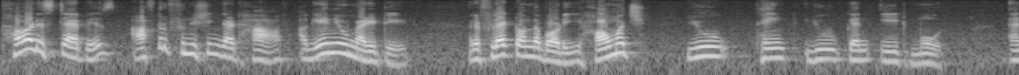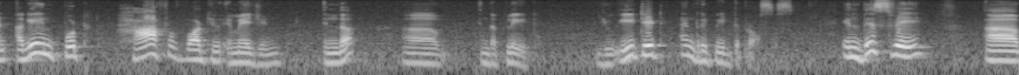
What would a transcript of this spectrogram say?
Third step is after finishing that half again you meditate, reflect on the body how much you think you can eat more and again put half of what you imagine in the uh, in the plate. You eat it and repeat the process. In this way uh,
